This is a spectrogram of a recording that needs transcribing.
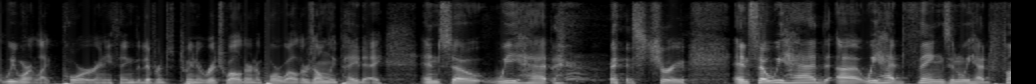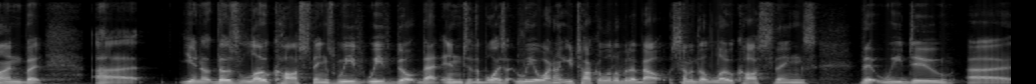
we weren't like poor or anything. The difference between a rich welder and a poor welder is only payday. And so we had it's true. And so we had uh we had things and we had fun, but uh you know those low cost things we've we've built that into the boys Leah why don't you talk a little bit about some of the low cost things that we do uh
